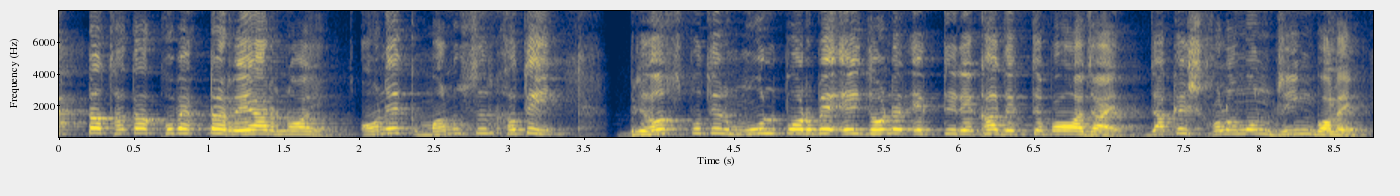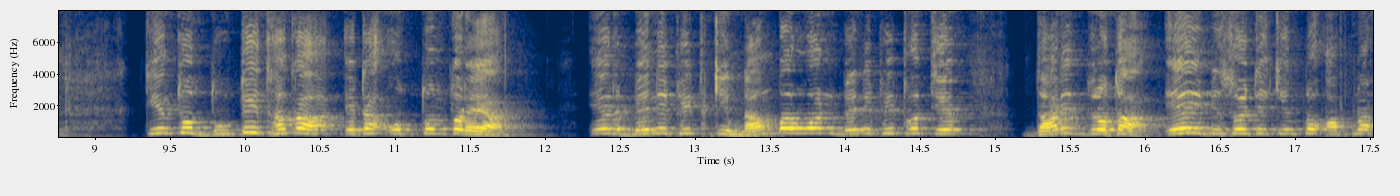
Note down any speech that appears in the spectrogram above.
একটা থাকা খুব একটা রেয়ার নয়। অনেক মানুষের হাতেই বৃহস্পতির মূল পর্বে এই ধরনের একটি রেখা দেখতে পাওয়া যায়, যাকে সলমন রিং বলে। কিন্তু দুটি থাকা এটা অত্যন্ত রেয়ার। এর বেনিফিট কি? নাম্বার ওয়ান বেনিফিট হচ্ছে দারিদ্রতা, এই বিষয়টি কিন্তু আপনার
